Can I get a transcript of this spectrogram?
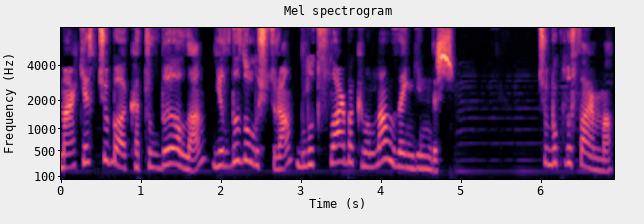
Merkez çubuğa katıldığı alan yıldız oluşturan bulutlar bakımından zengindir. Çubuklu sarmal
